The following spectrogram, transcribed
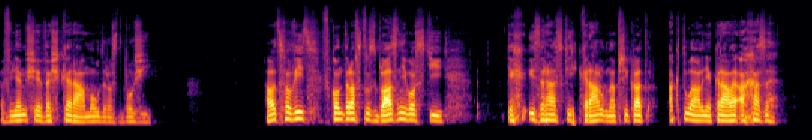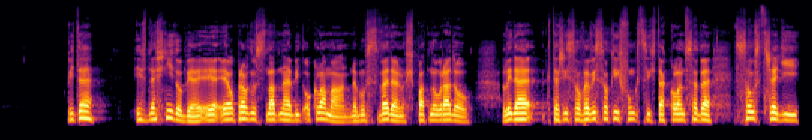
v němž je veškerá moudrost Boží. Ale co víc, v kontrastu s bláznivostí těch izraelských králů, například aktuálně krále Achaze. Víte, i v dnešní době je, je opravdu snadné být oklamán nebo sveden špatnou radou. Lidé, kteří jsou ve vysokých funkcích, tak kolem sebe soustředí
